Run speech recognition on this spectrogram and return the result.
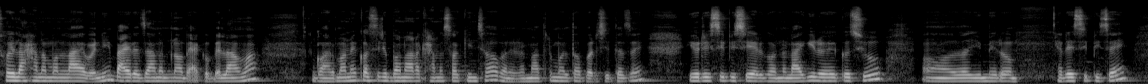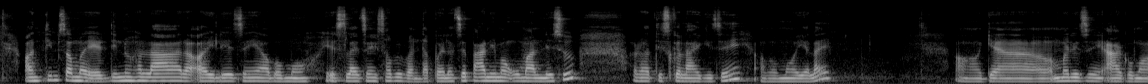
छोइला खान मन लाग्यो भने बाहिर जान नभएको बेलामा घरमा नै कसरी बनाएर खान सकिन्छ भनेर मात्र मैले तपाईँहरूसित चाहिँ यो रेसिपी सेयर गर्न लागिरहेको छु। र यो मेरो रेसिपी चाहिँ अन्तिमसम्म हेरिदिनु होला र अहिले चाहिँ अब म यसलाई चाहिँ सबैभन्दा पहिला चाहिँ पानीमा उमाल्नेछु र त्यसको लागि चाहिँ अब म यसलाई ग्या मैले चाहिँ आगोमा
